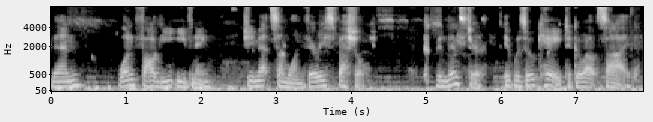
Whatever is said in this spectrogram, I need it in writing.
Then one foggy evening she met someone very special convinced her it was okay to go outside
